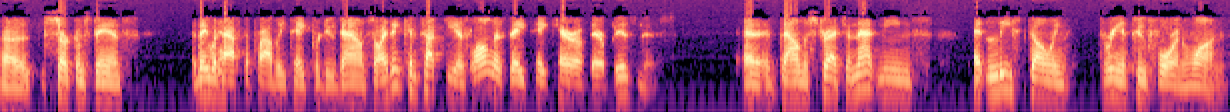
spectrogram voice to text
uh, circumstance, they would have to probably take Purdue down. So I think Kentucky, as long as they take care of their business uh, down the stretch, and that means at least going three and two, four and one,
